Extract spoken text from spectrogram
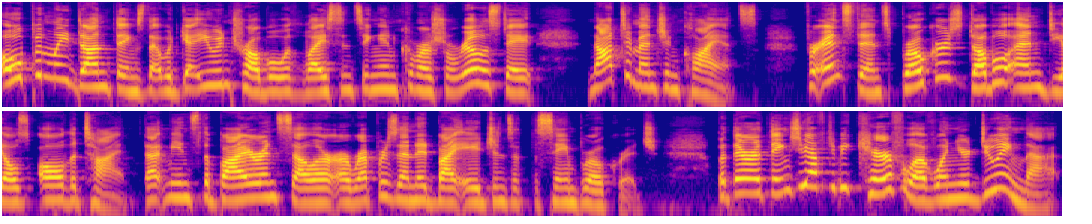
openly done things that would get you in trouble with licensing in commercial real estate, not to mention clients. For instance, brokers double end deals all the time. That means the buyer and seller are represented by agents at the same brokerage. But there are things you have to be careful of when you're doing that.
